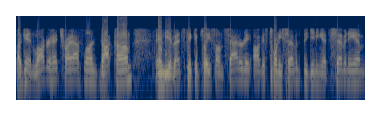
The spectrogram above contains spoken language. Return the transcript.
again, loggerheadtriathlon.com, and the event's taking place on Saturday, August 27th, beginning at 7 a.m.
